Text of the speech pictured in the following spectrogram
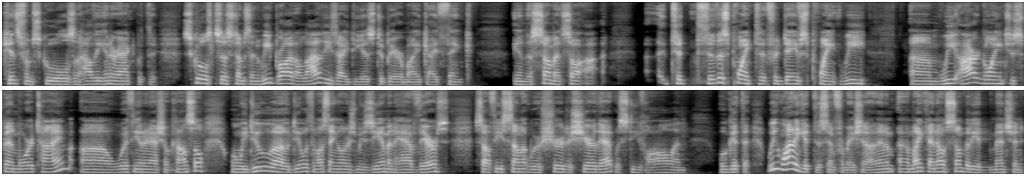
kids from schools, and how they interact with the school systems. And we brought a lot of these ideas to bear, Mike. I think in the summit. So uh, to to this point, to, for Dave's point, we. Um, we are going to spend more time uh, with the International Council. When we do uh, deal with the Mustang Owners Museum and have their Southeast Summit, we're sure to share that with Steve Hall and we'll get the we want to get this information out. And uh, mike i know somebody had mentioned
